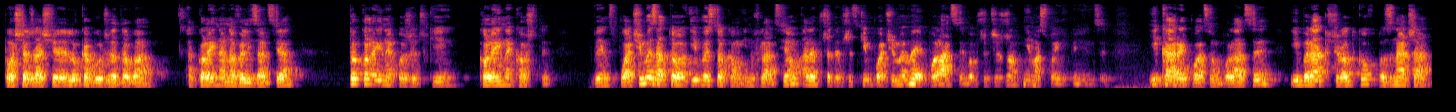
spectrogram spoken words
poszerza się luka budżetowa, a kolejna nowelizacja to kolejne pożyczki, kolejne koszty. Więc płacimy za to i wysoką inflacją, ale przede wszystkim płacimy my, Polacy, bo przecież rząd nie ma swoich pieniędzy i kary płacą Polacy, i brak środków oznacza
